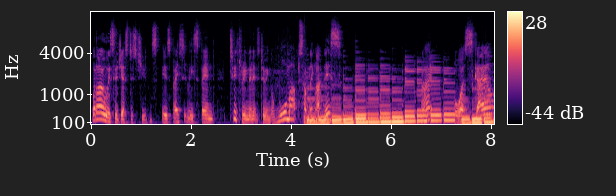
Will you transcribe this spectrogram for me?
What I always suggest to students is basically spend two, three minutes doing a warm up, something like this, right? Or a scale,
